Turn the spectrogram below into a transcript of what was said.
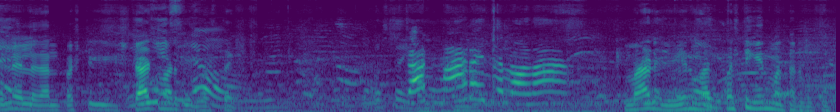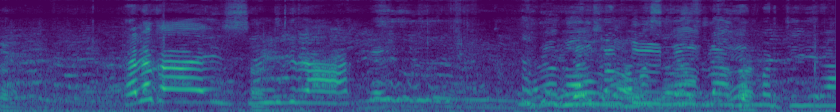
ಇಲ್ಲ ಇಲ್ಲ ನಾನು ಫಸ್ಟ್ ಈಗ ಸ್ಟಾರ್ಟ್ ಮಾಡ್ತೀನಿ ಮಾಡಿದ್ವಿ ಸ್ಟಾರ್ಟ್ ಮಾಡಾಯ್ತಲ್ಲ ಅಣ್ಣ? ಮಾಡಿ ಏನು ಮಾತು ಫಸ್ಟಿಗೆ ಏನು ಮಾತಾಡ್ಬೇಕು ಗೊತ್ತಾಗ ಹಲೋ ಗಾಯ್ಸ್ ಹೆಂಗಿದ್ದೀರಾ? ಮಾಡ್ತಿದ್ದೀರಾ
